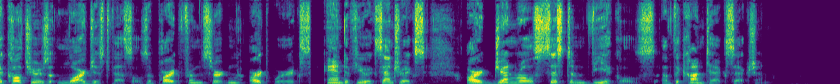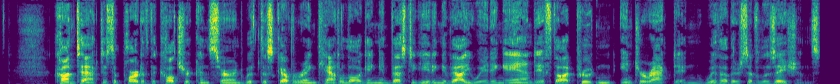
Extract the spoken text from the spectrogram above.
The culture's largest vessels, apart from certain artworks and a few eccentrics, are general system vehicles of the contact section. Contact is a part of the culture concerned with discovering, cataloging, investigating, evaluating, and, if thought prudent, interacting with other civilizations.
